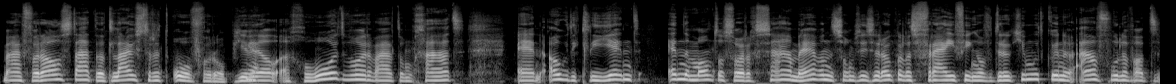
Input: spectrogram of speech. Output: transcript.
Maar vooral staat dat luisterend oor voorop. Je wil uh, gehoord worden waar het om gaat. En ook de cliënt en de mantelzorg samen. Hè? Want soms is er ook wel eens wrijving of druk. Je moet kunnen aanvoelen wat,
